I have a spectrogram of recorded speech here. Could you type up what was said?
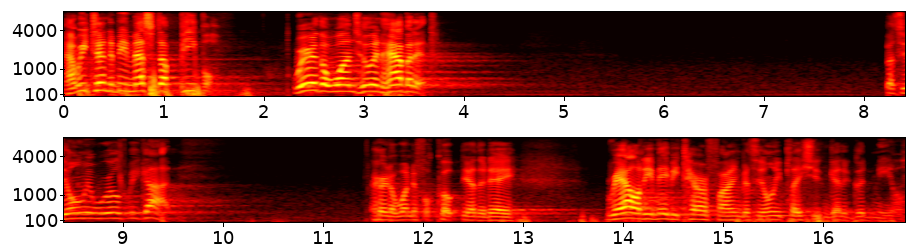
And we tend to be messed up people. We're the ones who inhabit it. But it's the only world we got. I heard a wonderful quote the other day Reality may be terrifying, but it's the only place you can get a good meal.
